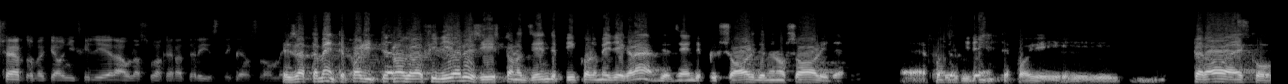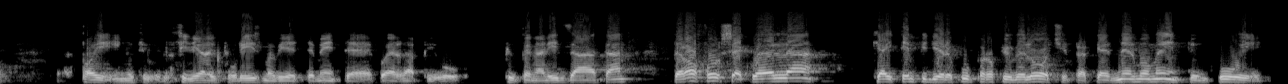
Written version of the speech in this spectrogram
Certo, perché ogni filiera ha una sua caratteristica. Insomma. Esattamente, poi all'interno della filiera esistono aziende piccole, medie e grandi, aziende più solide, meno solide, eh, certo. quello è evidente. Poi, però ecco, poi inutile, la filiera del turismo evidentemente è quella più, più penalizzata però forse è quella che ha i tempi di recupero più veloci perché nel momento in cui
